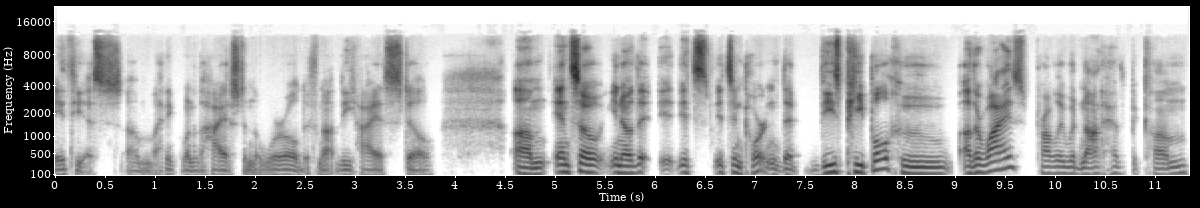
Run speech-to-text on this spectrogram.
atheists um, i think one of the highest in the world if not the highest still um, and so you know the, it, it's it's important that these people who otherwise probably would not have become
